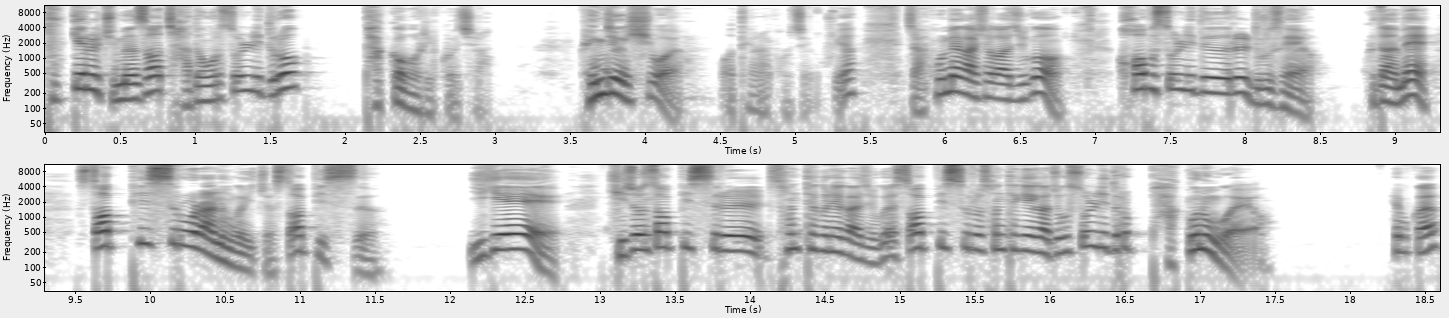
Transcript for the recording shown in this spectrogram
두께를 주면서 자동으로 솔리드로 바꿔버릴 거죠. 굉장히 쉬워요. 어떻게 하나 보자고요. 자, 홈에 가셔가지고 커브 솔리드를 누르세요. 그 다음에 서피스로라는 거 있죠. 서피스. 이게 기존 서피스를 선택을 해가지고요. 서피스로 선택해가지고 솔리드로 바꾸는 거예요. 해볼까요?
